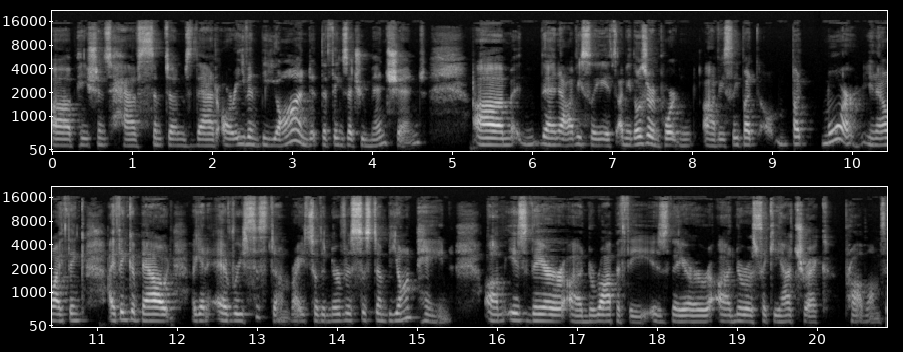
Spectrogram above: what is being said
uh, patients have symptoms that are even beyond the things that you mentioned, um, then obviously it's. I mean, those are important, obviously, but but more. You know, I think I think about again every system, right? So the nervous system beyond pain, um, is there uh, neuropathy? Is there uh, neuropsychiatric problems?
